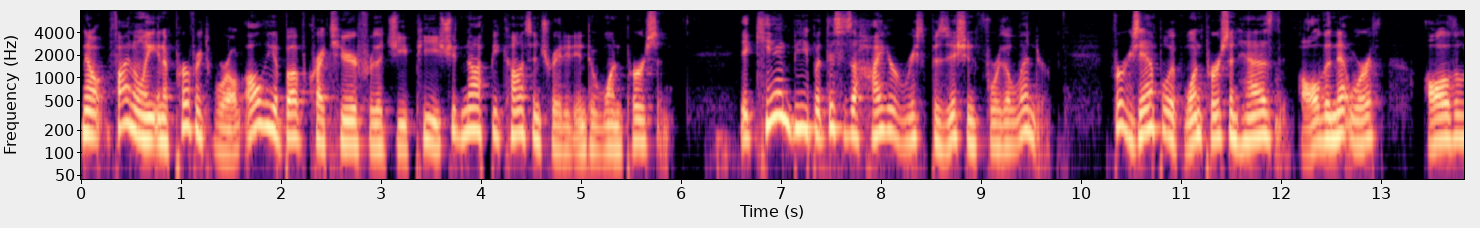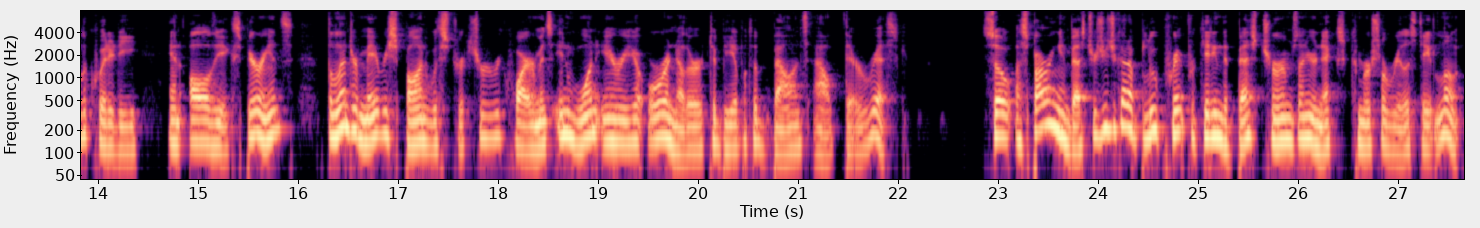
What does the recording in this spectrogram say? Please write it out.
Now, finally, in a perfect world, all the above criteria for the GP should not be concentrated into one person. It can be, but this is a higher risk position for the lender. For example, if one person has all the net worth, all the liquidity, and all the experience, the lender may respond with stricter requirements in one area or another to be able to balance out their risk. So, aspiring investors, you just got a blueprint for getting the best terms on your next commercial real estate loan.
